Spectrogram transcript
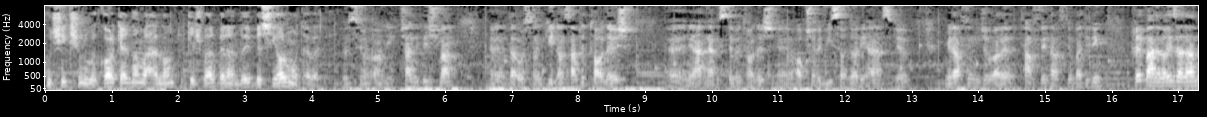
کوچیک شروع به کار کردم و الان تو کشور برندهای بسیار معتبره. بسیار عالی. چند پیش من در استان گیلان سمت تالش یعنی به تالش آبشار ویساداری هست که می‌رفتیم اونجا برای تفریح رفتیم و دیدیم خیلی بنرهایی زدن.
